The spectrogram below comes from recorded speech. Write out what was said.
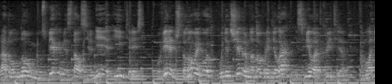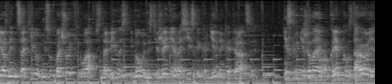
радовал новыми успехами, стал сильнее и интереснее. Уверен, что Новый год будет щедрым на добрые дела и смелые открытия, а молодежные инициативы внесут большой вклад в стабильность и новые достижения российской кредитной кооперации. Искренне желаю вам крепкого здоровья,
